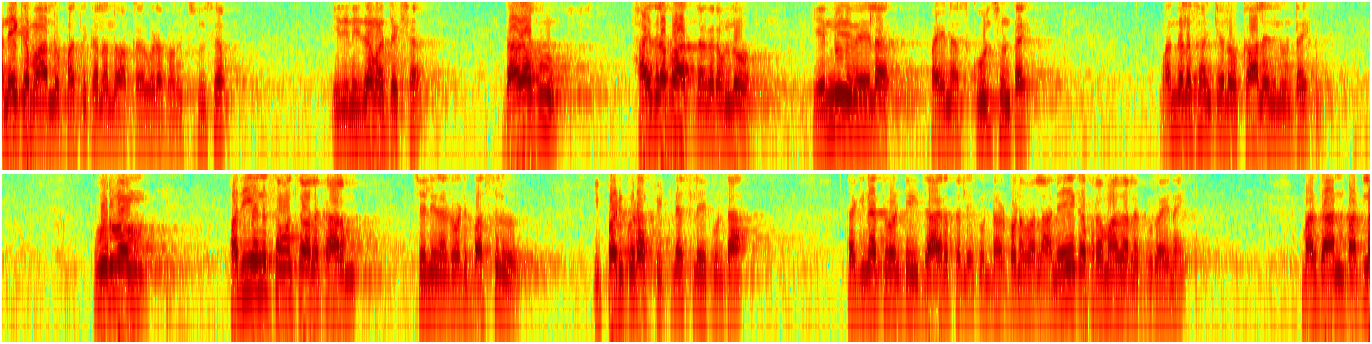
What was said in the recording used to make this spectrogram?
అనేక మార్లు పత్రికలలో అక్కడ కూడా మనం చూసాం ఇది నిజం అధ్యక్ష. దాదాపు హైదరాబాద్ నగరంలో ఎనిమిది వేల పైన స్కూల్స్ ఉంటాయి. వందల సంఖ్యలో కాలేజీలు ఉంటాయి. పూర్వం పదిహేను సంవత్సరాల కాలం చెల్లినటువంటి బస్సులు ఇప్పటికి కూడా ఫిట్నెస్ లేకుండా తగినటువంటి జాగ్రత్త లేకుండా నడపడం వల్ల అనేక ప్రమాదాలకు గురైనాయి. మరి దాని పట్ల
